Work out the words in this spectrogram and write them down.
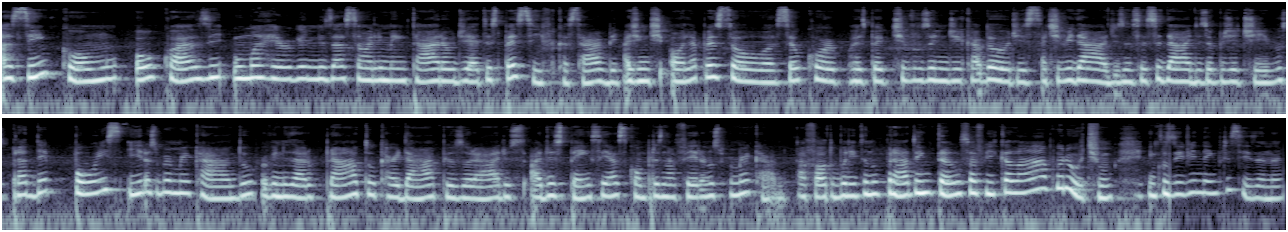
assim como ou quase uma reorganização alimentar ou dieta específica, sabe? A gente olha a pessoa, seu corpo, respectivos indicadores, atividades, necessidades objetivos para depois ir ao supermercado, organizar o prato, o cardápio, os horários, a dispensa e as compras na feira no supermercado. A foto bonita no prato, então, só fica lá por último. Inclusive, nem precisa, né?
